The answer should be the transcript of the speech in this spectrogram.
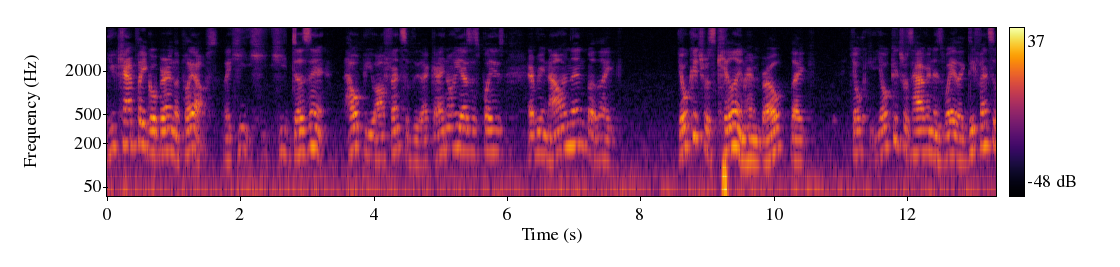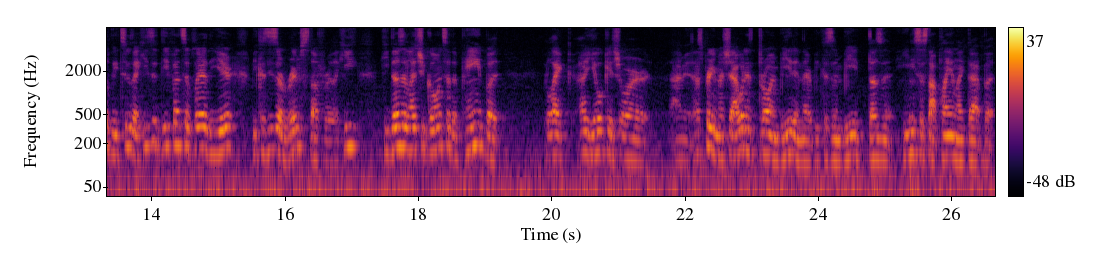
you can't play Gobert in the playoffs. Like he, he he doesn't help you offensively. Like I know he has his plays every now and then, but like Jokic was killing him, bro. Like Jok- Jokic was having his way. Like defensively too. Like he's a defensive player of the year because he's a rim stuffer. Like he he doesn't let you go into the paint, but like a Jokic or I mean that's pretty much it. I wouldn't throw Embiid in there because Embiid doesn't. He needs to stop playing like that. But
